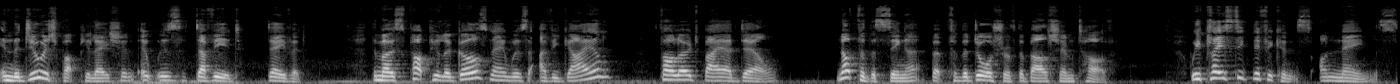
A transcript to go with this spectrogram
In the Jewish population, it was David, David. The most popular girl's name was Abigail, followed by Adele not for the singer, but for the daughter of the Baal Shem Tov. We place significance on names.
